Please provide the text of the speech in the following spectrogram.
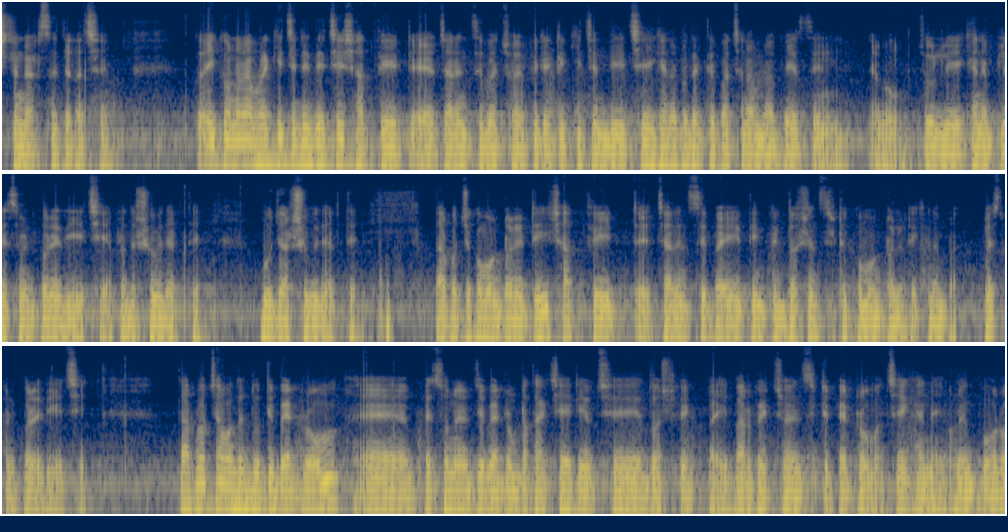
স্ট্যান্ডার্ড সাইজের আছে। তো এই কর্নারে আমরা কিচেনটি দিয়েছি, সাত ফিট চার ইঞ্চি বা ছয় ফিট একটি কিচেন দিয়েছি। এখানে আপনারা দেখতে পাচ্ছেন আমরা বেসিন এবং চুল্লি এখানে প্লেসমেন্ট করে দিয়েছি আপনাদের সুবিধার্থে, বোঝার সুবিধার্থে। তারপর হচ্ছে কমন টয়লেটটি সাত ফিট চার ইঞ্চি বাই তিন ফিট দশ ইঞ্চি একটি কমন টয়লেট এখানে আমরা প্লেসমেন্ট করে দিয়েছি। তারপর হচ্ছে আমাদের দুটি বেডরুম পেছনের যে বেডরুমটা থাকছে, এটি হচ্ছে দশ ফিট বাই বারো ফিট ছয় ইঞ্চি বেডরুম আছে এখানে, অনেক বড়।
